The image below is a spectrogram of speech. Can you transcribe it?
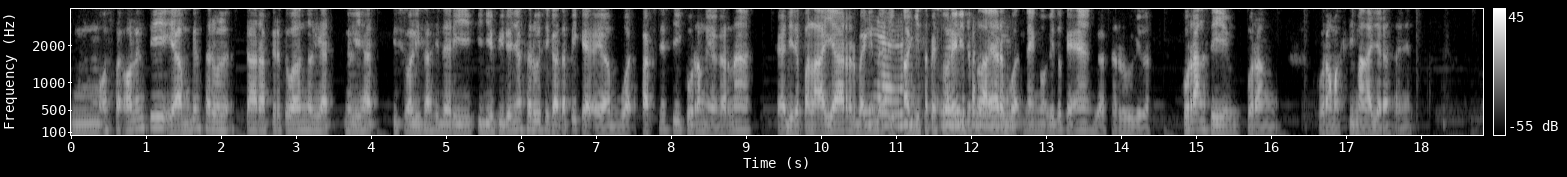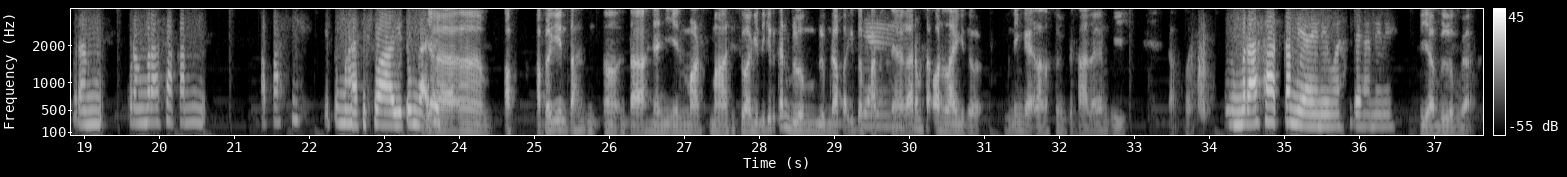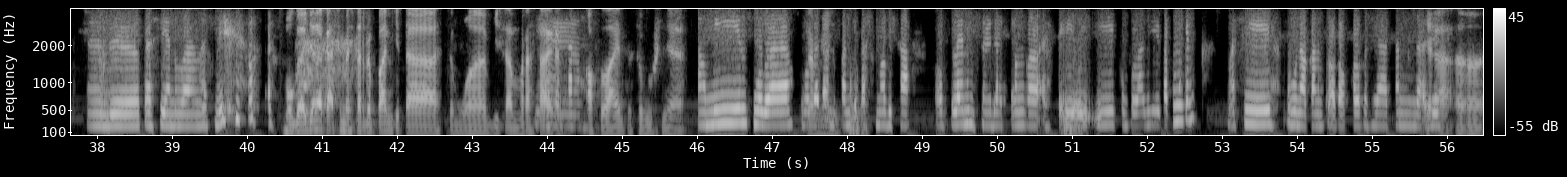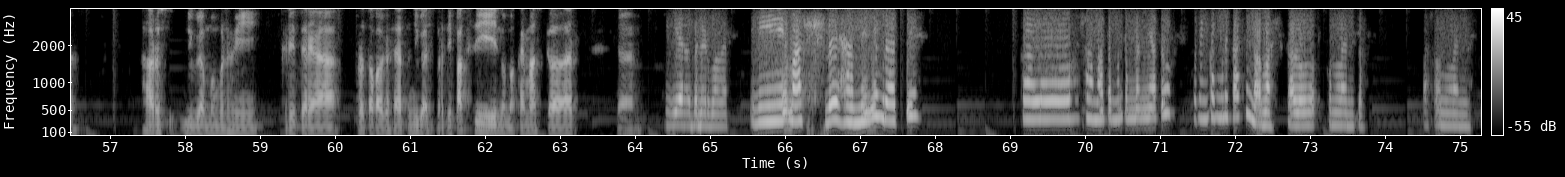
Hmm, ospek online sih ya mungkin seru secara virtual ngelihat ngelihat visualisasi dari video-videonya seru sih kak. Tapi kayak ya buat vibesnya sih kurang ya karena kayak di depan layar bagian yeah. dari pagi sampai sore di, di depan layar layar. buat nengok itu kayaknya nggak seru gitu. Kurang sih kurang kurang maksimal aja rasanya. Kurang kurang merasakan apa sih itu mahasiswa gitu nggak ya, sih? Ap apalagi entah uh, entah nyanyiin Mars mahasiswa gitu gitu kan belum belum dapat gitu yeah. partsnya karena masa online gitu mending kayak langsung ke sana kan ih dapat belum merasakan ya ini Mas Rehan ini iya belum kak Aduh, kasihan banget nih. Moga aja lah kak semester depan kita semua bisa merasakan yeah. offline sesungguhnya. Amin, semoga semoga tahun depan kita semua bisa offline bisa datang ke FPI UI kumpul lagi tapi mungkin masih menggunakan protokol kesehatan enggak ya, sih? Uh, uh, harus juga memenuhi kriteria protokol kesehatan juga seperti vaksin, memakai masker, dan Iya, benar banget. Ini Mas Rehan ini berarti kalau sama teman-temannya tuh sering komunikasi nggak Mas kalau online tuh? Pas online.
